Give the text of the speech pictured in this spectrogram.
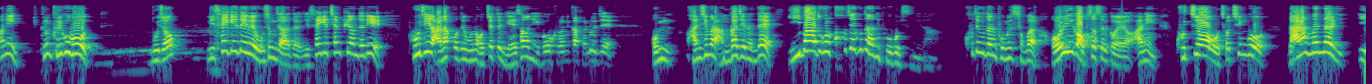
아니 그럼 그리고 뭐 뭐죠? 이 세계 대회 우승자들, 이 세계 챔피언들이 보지 않았거든요. 오늘 어쨌든 예선이고 그러니까 별로 이제 엄- 관심을 안 가지는데 이 바둑을 커제 구단이 보고 있습니다. 커제 구단을 보면서 정말 어이가 없었을 거예요. 아니 굿즈하고 저 친구 나랑 맨날 이, 이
